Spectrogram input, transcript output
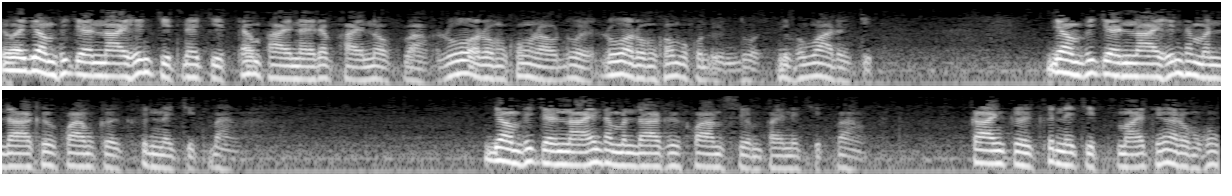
หรือว่าย่อมพิจารณาเห็นจิตในจิตทั้งภายในและภายนอกบ้างรู้อารมณ์ของเราด้วย รู้อารมณ์ของบุคคลอื่นด้วย นี่เพราะว่าเรื่องจิต ย่อมพิจารณาเห็นธรรมดาคือความเกิดขึ้นในจิตบ้าง ย่อมพิจารณาเห็นธรรมดาคือความเสื่อมไปในจิตบ้าง การเกิดขึ้นในจิตหมายถึงอารมณ์ของ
